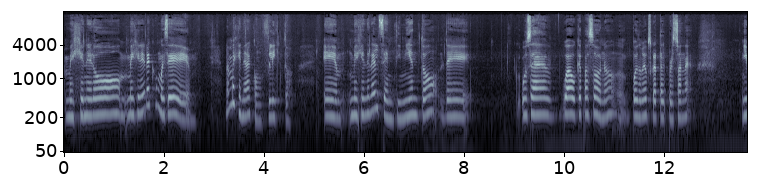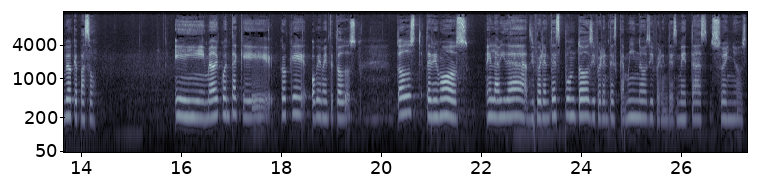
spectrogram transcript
me generó, me genera como ese, no me genera conflicto, em, me genera el sentimiento de, o sea, wow, ¿qué pasó, no? Pues voy a buscar a tal persona y veo qué pasó. Y me doy cuenta que creo que obviamente todos, todos tenemos en la vida diferentes puntos, diferentes caminos, diferentes metas, sueños,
